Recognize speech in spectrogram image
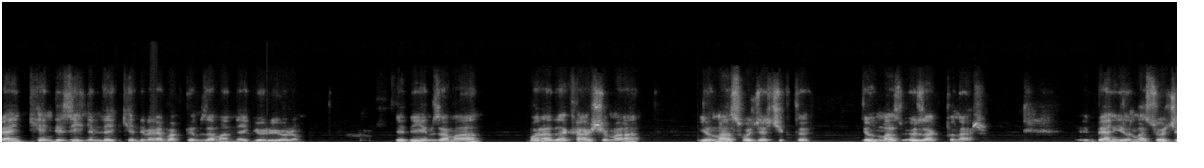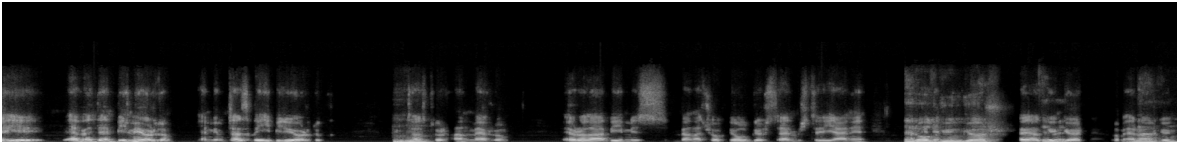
ben kendi zihnimle kendime baktığım zaman ne görüyorum? Dediğim zaman burada karşıma Yılmaz Hoca çıktı. Yılmaz Özakpınar. Ben Yılmaz Hoca'yı evvelden bilmiyordum. Yani Mümtaz Bey'i biliyorduk. Mümtaz Turhan merhum. Erol abimiz bana çok yol göstermiştir. Yani Erol Güngör. Erol evet. Güngör. Erol Gün.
